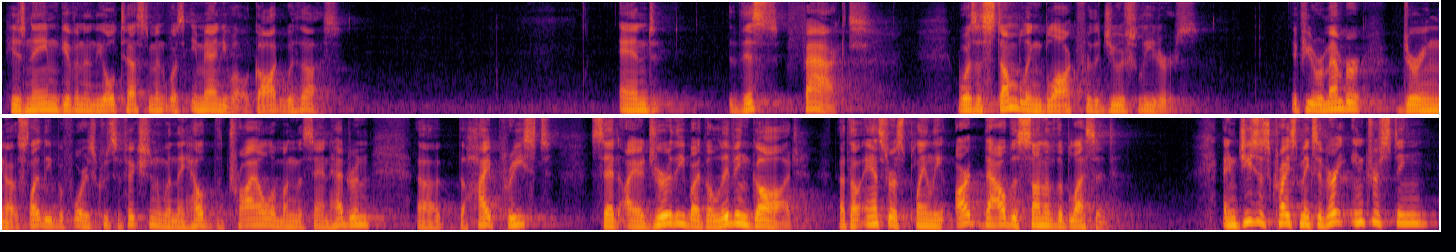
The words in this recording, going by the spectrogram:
His name given in the Old Testament was Emmanuel, God with us. And this fact was a stumbling block for the Jewish leaders. If you remember, during uh, slightly before his crucifixion, when they held the trial among the Sanhedrin, uh, the high priest said, I adjure thee by the living God that thou answerest plainly, Art thou the Son of the Blessed? And Jesus Christ makes a very interesting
